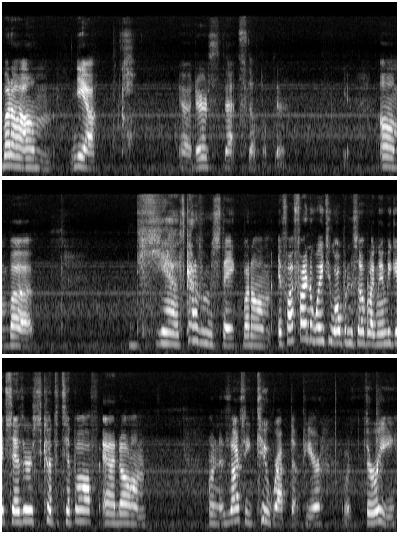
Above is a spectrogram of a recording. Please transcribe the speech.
But, um, yeah. Yeah, there's that stuff up there. Yeah. Um, but, yeah, it's kind of a mistake. But, um, if I find a way to open this up, like maybe get scissors, cut the tip off, and, um, well, there's actually two wrapped up here, or three.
